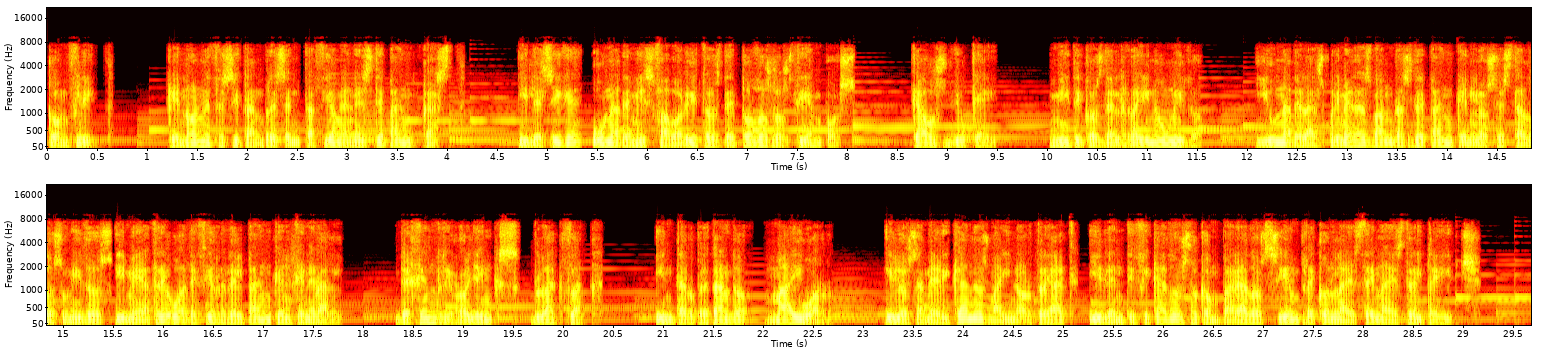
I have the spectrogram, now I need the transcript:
Conflict. Que no necesitan presentación en este podcast. Y le sigue, una de mis favoritos de todos los tiempos. Chaos UK. Míticos del Reino Unido. Y una de las primeras bandas de punk en los Estados Unidos y me atrevo a decir del punk en general. De Henry Rollins, Black Flag. Interpretando, My War y los americanos Minor Threat, identificados o comparados siempre con la escena Straight Edge.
